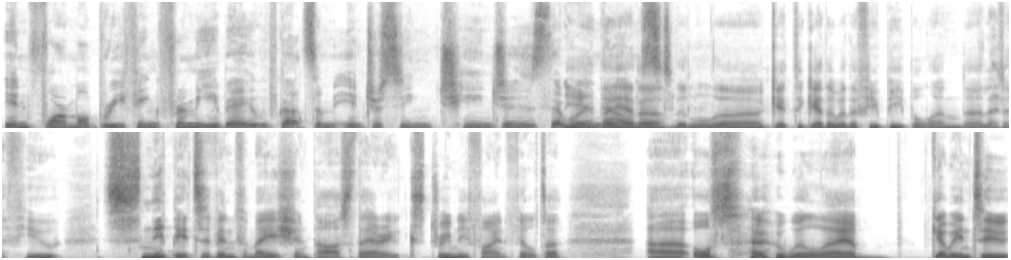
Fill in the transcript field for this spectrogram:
Informal briefing from eBay. We've got some interesting changes that were announced. Yeah, they had a little uh, get together with a few people and uh, let a few snippets of information pass their extremely fine filter. Uh, also, we'll uh, go into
